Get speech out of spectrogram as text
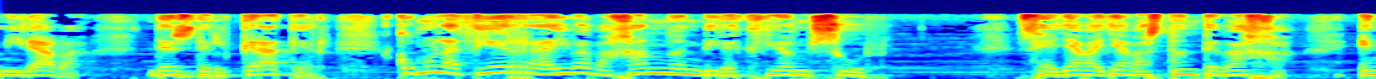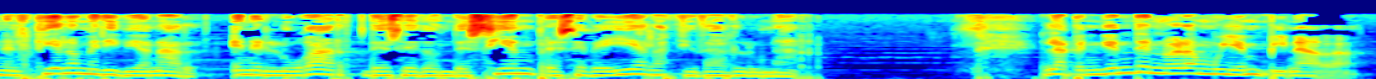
miraba desde el cráter cómo la Tierra iba bajando en dirección sur. Se hallaba ya bastante baja, en el cielo meridional, en el lugar desde donde siempre se veía la ciudad lunar. La pendiente no era muy empinada,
